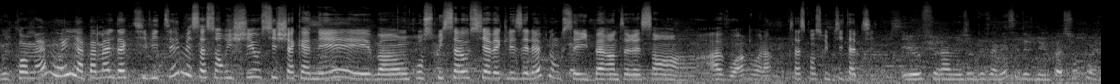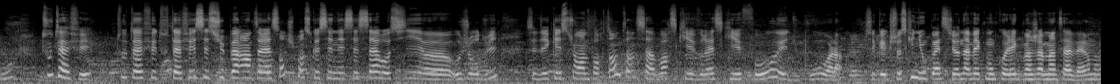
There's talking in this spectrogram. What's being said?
Oui, Quand même, oui, il y a pas mal d'activités, mais ça s'enrichit aussi chaque année et ben, on construit ça aussi avec les élèves, donc c'est hyper intéressant à voir, voilà, ça se construit petit à petit. Et au fur et à mesure des années, c'est devenu passion pour vous Tout à fait, tout à fait, tout à fait. C'est super intéressant. Je pense que c'est nécessaire aussi euh, aujourd'hui. C'est des questions importantes, hein, de savoir ce qui est vrai, ce qui est faux. Et du coup, voilà, c'est quelque chose qui nous passionne avec mon collègue Benjamin Taverne.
